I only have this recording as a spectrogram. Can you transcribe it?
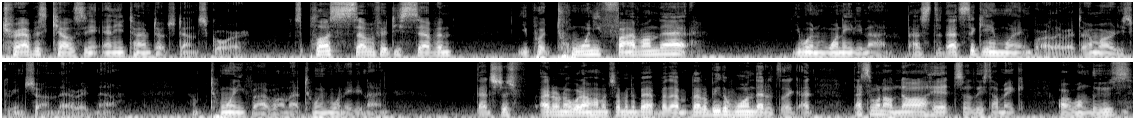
Travis Kelce anytime touchdown score. It's plus 757. You put 25 on that, you win 189. That's the that's the game winning parlay right there. I'm already screenshotting that right now. I'm 25 on that to win 189. That's just I don't know what how much I'm gonna bet, but that that'll be the one that it's like I, that's the one I'll know I'll hit. So at least I'll make or I won't lose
